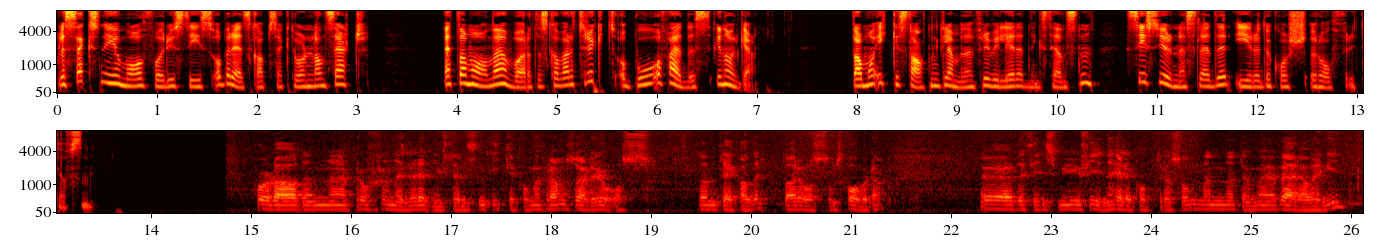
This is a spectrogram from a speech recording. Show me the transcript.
ble seks nye mål for justis- og beredskapssektoren lansert. Et av målene var at det skal være trygt å bo og ferdes i Norge. Da må ikke staten glemme den frivillige redningstjenesten, sier styrenestleder i Røde Kors, Rolf Fridtjofsen. For da den eh, profesjonelle redningstjenesten ikke kommer fram, så er det jo oss de tilkaller. Da er det oss som skal overta. Eh, det fins mye fine helikoptre og sånn, men de er væravhengige.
